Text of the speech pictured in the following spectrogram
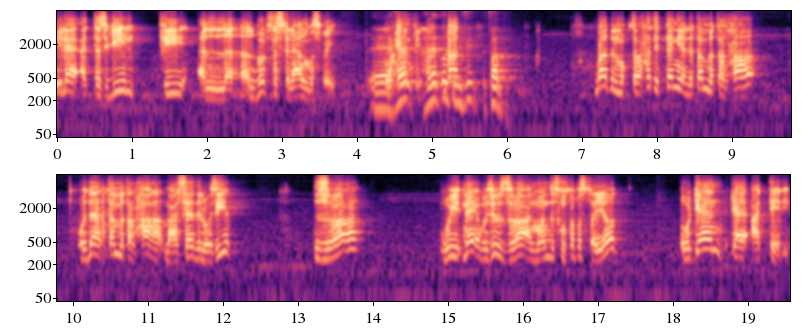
إلى التسجيل في البورصة السلعيه المصرية. حضرتك قلت إن في اتفضل. بعض المقترحات الثانية اللي تم طرحها وده تم طرحها مع السيد الوزير الزراعة ونائب وزير الزراعة المهندس مصطفى الصياد وكان كالتالي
